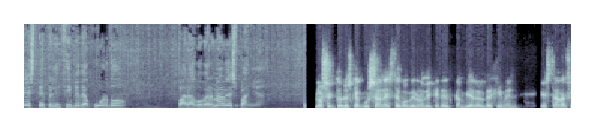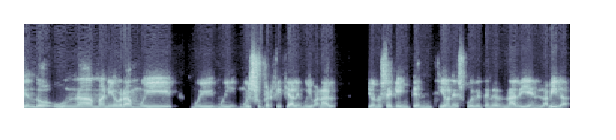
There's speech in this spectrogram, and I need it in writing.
este principio de acuerdo para gobernar España. Los sectores que acusan a este gobierno de querer cambiar el régimen están haciendo una maniobra muy, muy, muy, muy superficial y muy banal. Yo no sé qué intenciones puede tener nadie en la vida,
